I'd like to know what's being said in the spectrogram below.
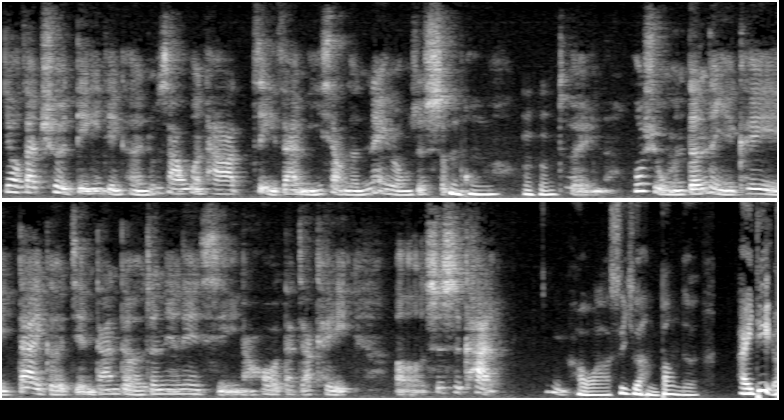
要再确定一点，可能就是要问他自己在冥想的内容是什么。嗯哼，对。或许我们等等也可以带个简单的正念练习，然后大家可以呃试试看。嗯，好啊，是一个很棒的 idea。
